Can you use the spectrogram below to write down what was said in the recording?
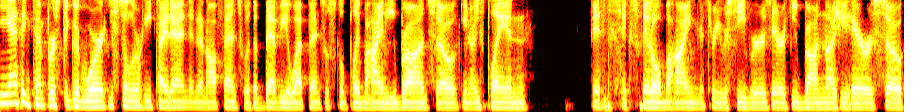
Yeah, I think temper is the good word. He's still a rookie tight end in an offense with a bevy of weapons. He'll still play behind Ebron. So, you know, he's playing fifth, sixth fiddle behind your three receivers, Eric Ebron, Najee Harris. So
